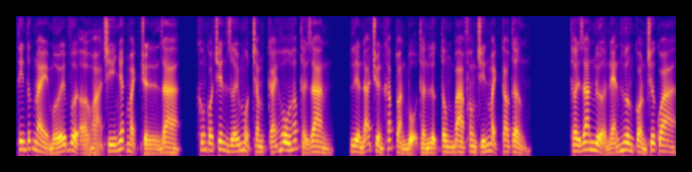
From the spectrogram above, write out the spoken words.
tin tức này mới vừa ở hỏa chi nhất mạch truyền ra, không có trên dưới một trăm cái hô hấp thời gian, liền đã truyền khắp toàn bộ thần lực tông ba phong chín mạch cao tầng thời gian nửa nén hương còn chưa qua,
